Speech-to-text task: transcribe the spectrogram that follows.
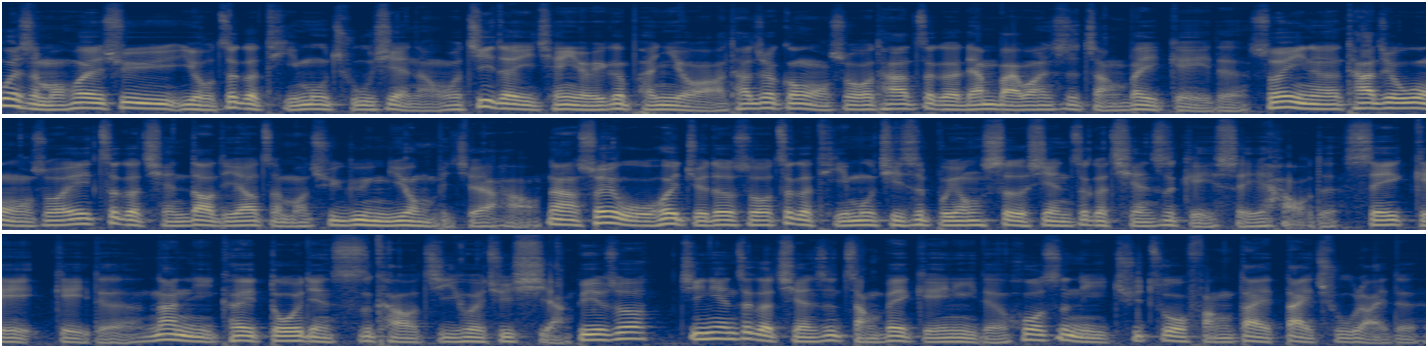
为什么会去有这个题目出现呢？我记得以前有一个朋友啊，他就跟我说，他这个两百万是长辈给的，所以呢，他就问我说，诶，这个钱到底要怎么去运用比较好？那所以我会觉得说，这个题目其实不用设限，这个钱是给谁好的，谁给给的？那你可以多一点思考机会去想，比如说今天这个钱是长辈给你的，或是你去做房贷贷出来的，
